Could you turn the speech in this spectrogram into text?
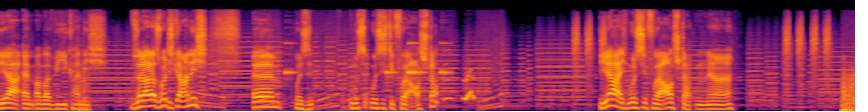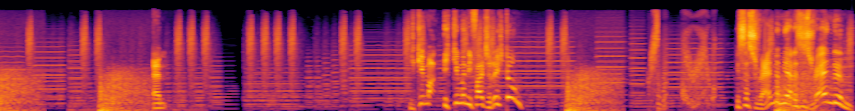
Ja, ähm, aber wie kann ich... Das wollte ich gar nicht. Ähm, muss muss, muss ich die vorher ausstatten? Ja, ich muss sie vorher ausstatten, ja. Ähm. Ich geh mal, ich geh mal in die falsche Richtung. Ist das random? Ja, das ist random.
